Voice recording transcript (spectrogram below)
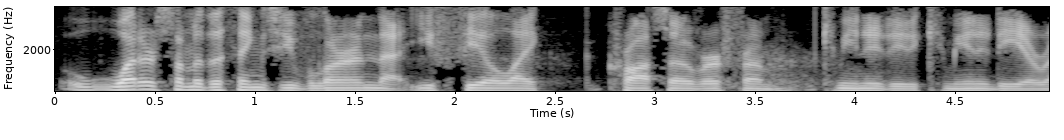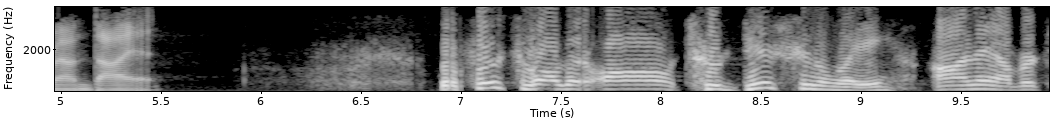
What are some of the things you've learned that you feel like crossover from community to community around diet? Well, first of all, they're all traditionally, on average,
